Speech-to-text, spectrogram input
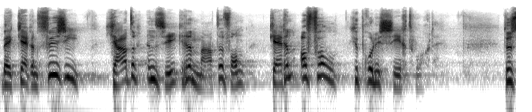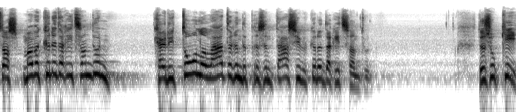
bij kernfusie gaat er een zekere mate van kernafval geproduceerd worden. Dus dat is, maar we kunnen daar iets aan doen. Ik ga jullie tonen later in de presentatie, we kunnen daar iets aan doen. Dus oké,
